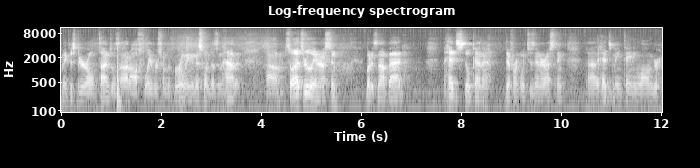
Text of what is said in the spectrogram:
I make this beer all the time, so it's not off flavors from the brewing, and this one doesn't have it. Um, so that's really interesting, but it's not bad. The head's still kind of different, which is interesting. Uh, the head's maintaining longer.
